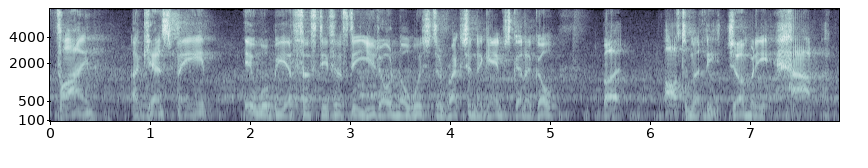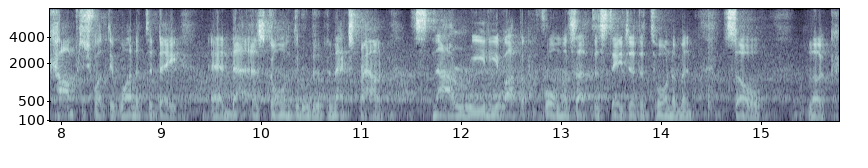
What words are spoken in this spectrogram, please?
fine. Against Spain, it will be a 50 50. You don't know which direction the game's going to go. But ultimately, Germany have accomplished what they wanted today, and that is going through to the next round. It's not really about the performance at this stage of the tournament. So, look,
